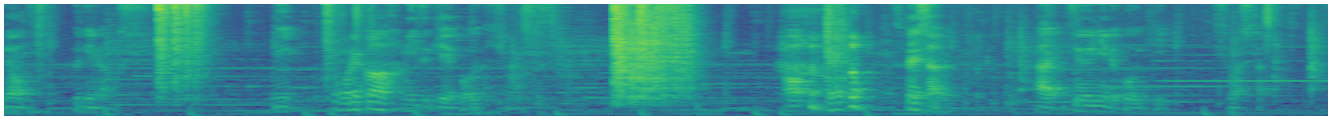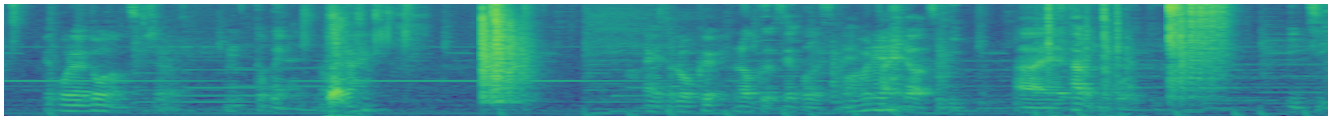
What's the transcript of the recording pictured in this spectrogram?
4振り直し。2俺か。水木へ攻撃します。あ スペシャル。はい。12で攻撃しました。えこれどうなのスペシャルうん特にないえっと6 6成功ですね。危ねえ。はい、では次。あ、えー、タヌキの攻撃。1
